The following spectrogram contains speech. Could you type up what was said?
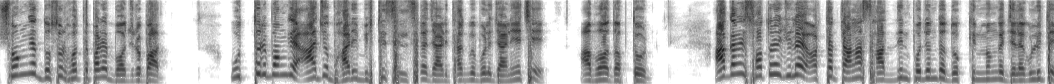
সঙ্গে দোসর হতে পারে বজ্রপাত। উত্তরবঙ্গে আজও ভারী বৃষ্টির সিলসিলা জারি থাকবে বলে জানিয়েছে আবহাওয়া দপ্তর। আগামী সতেরোই জুলাই, অর্থাৎ টানা সাত দিন পর্যন্ত দক্ষিণবঙ্গের জেলাগুলিতে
